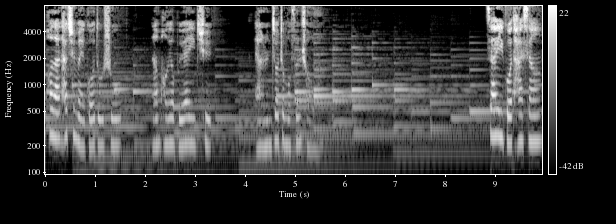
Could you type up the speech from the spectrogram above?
后来她去美国读书。男朋友不愿意去，两人就这么分手了。在异国他乡，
